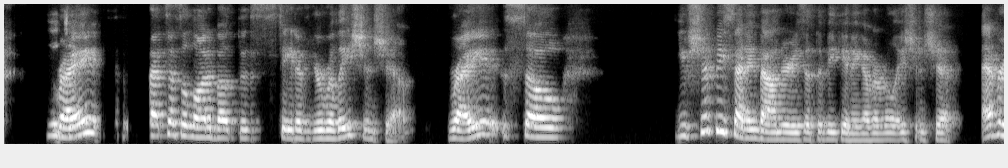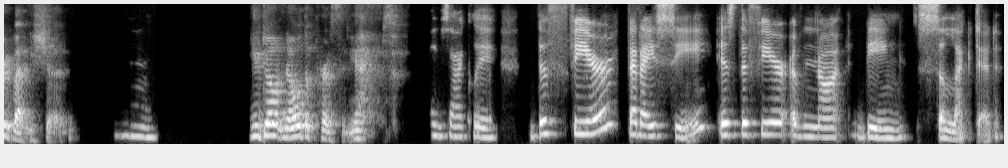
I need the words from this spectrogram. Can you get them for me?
You do. right? That says a lot about the state of your relationship, right? So you should be setting boundaries at the beginning of a relationship. Everybody should. Mhm. You don't know the person yet. Exactly. The fear that I see is the fear of not being selected.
